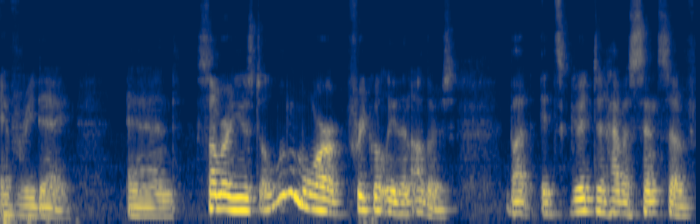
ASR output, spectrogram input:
every day. And some are used a little more frequently than others, but it's good to have a sense of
